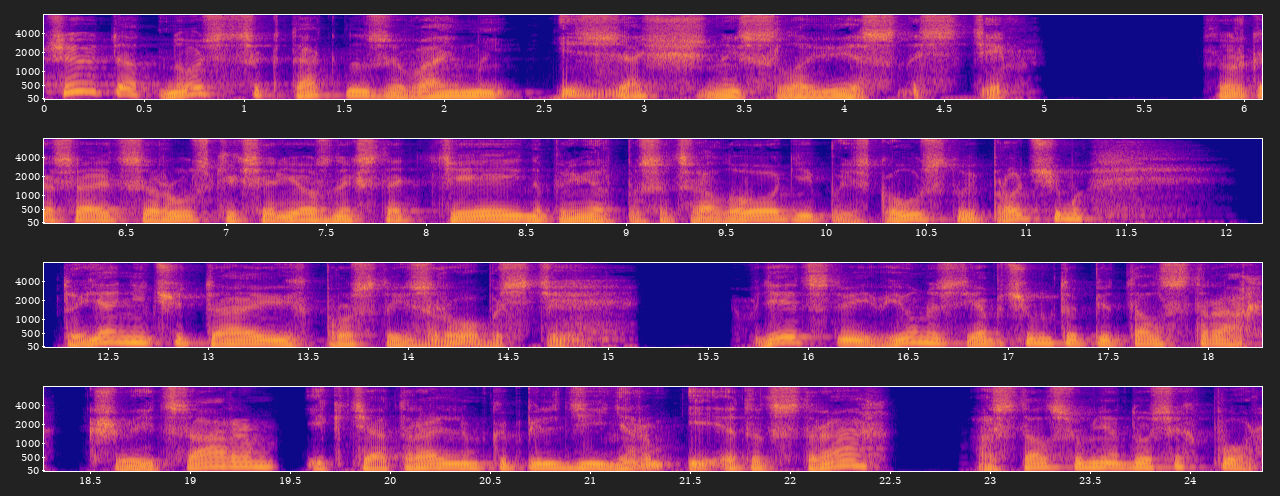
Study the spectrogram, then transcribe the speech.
Все это относится к так называемой изящной словесности. Что же касается русских серьезных статей, например, по социологии, по искусству и прочему – то я не читаю их просто из робости. В детстве и в юности я почему-то питал страх к швейцарам и к театральным капельдинерам, и этот страх остался у меня до сих пор.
